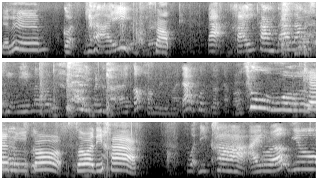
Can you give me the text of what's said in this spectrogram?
อย่าลืม กดไลค์สับตะใครทำด้านล่างสิ่งนี้เลยถ้ามีปัญหาอะไรก็คอมเมนต์มาได้พวกเราจะไปช่วยแค่นี้ก็สวัสดีค่ะ สวัสดีค่ะ I love you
